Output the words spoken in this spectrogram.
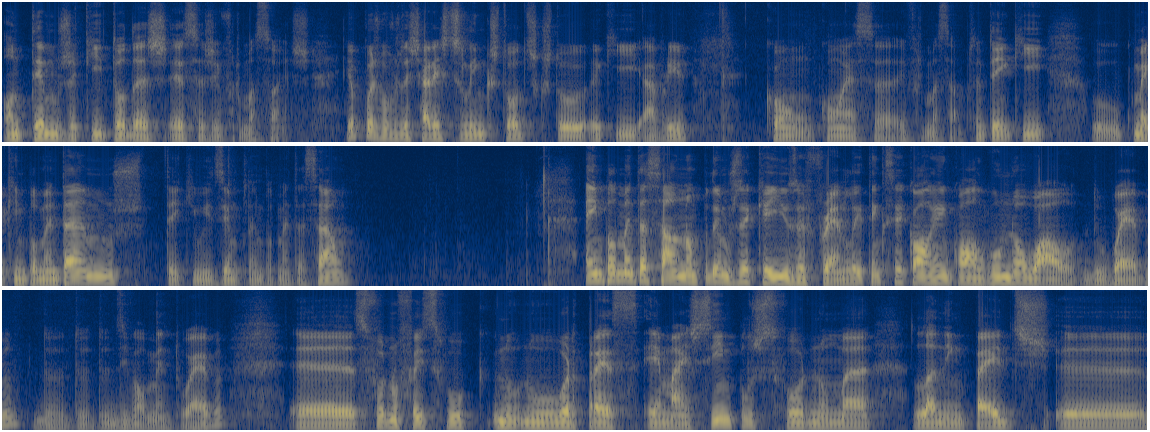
onde temos aqui todas essas informações. Eu depois vou-vos deixar estes links todos que estou aqui a abrir com, com essa informação. Portanto, tem aqui o, como é que implementamos, tem aqui o exemplo da implementação. A implementação não podemos dizer que é user-friendly, tem que ser com alguém com algum know-how do web, do, do, do, desenvolvimento web. Uh, se for no Facebook, no, no, WordPress é mais simples, se for numa landing page uh,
